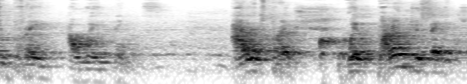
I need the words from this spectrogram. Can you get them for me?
to pray away things. Alex pray. We bind you, Satan.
